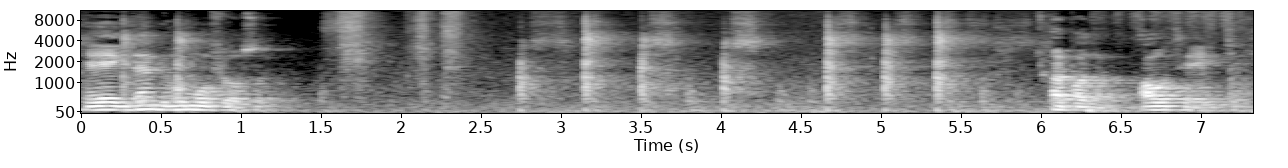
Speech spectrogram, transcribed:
H'ye giden bir homomorfi olsun. Ay pardon, out H'ye gidecek.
